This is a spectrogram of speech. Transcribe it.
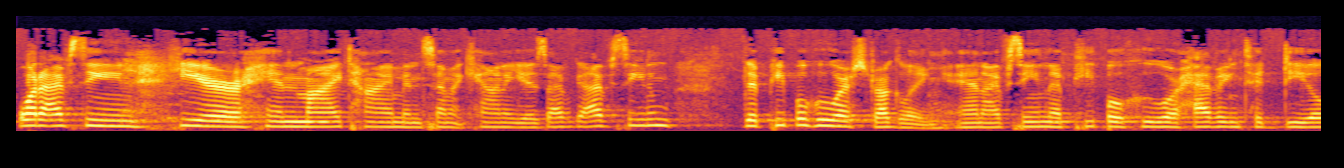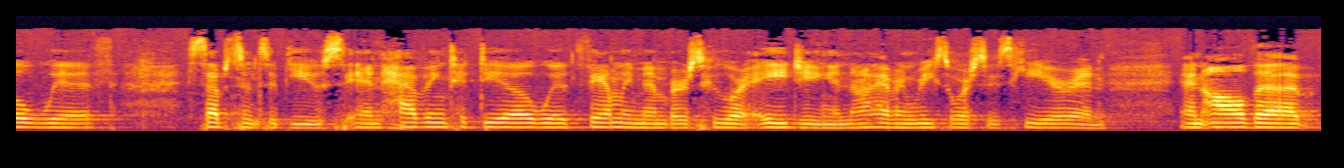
what I've seen here in my time in Summit County is I've, I've seen the people who are struggling, and I've seen the people who are having to deal with substance abuse and having to deal with family members who are aging and not having resources here and and all the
